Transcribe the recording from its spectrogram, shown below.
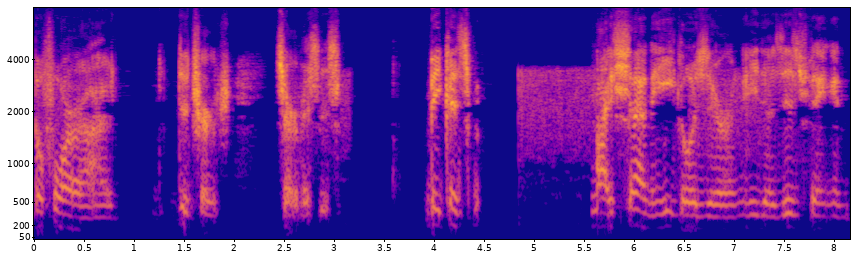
before uh, the church services because my son he goes there and he does his thing and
